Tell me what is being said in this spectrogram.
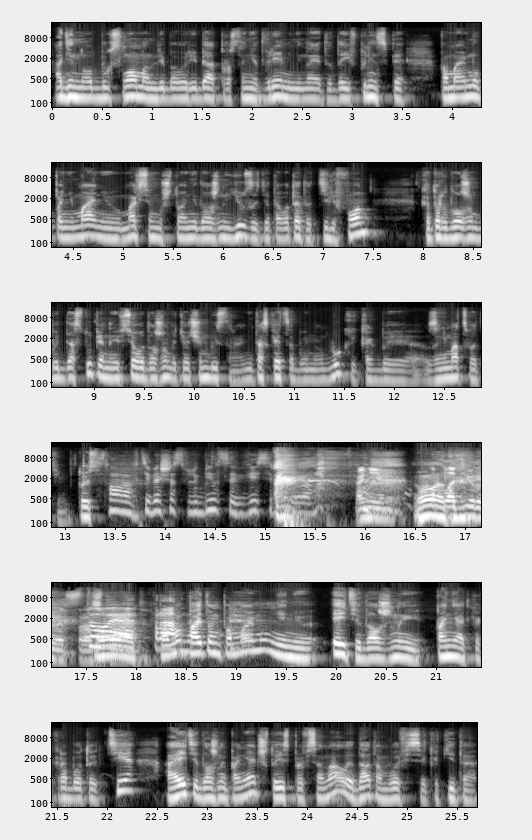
один ноутбук сломан, либо у ребят просто нет времени на это. Да и, в принципе, по моему пониманию, максимум, что они должны юзать, это вот этот телефон – который должен быть доступен, и все должно быть очень быстро. Не таскать с собой ноутбук и как бы заниматься вот этим. То есть... Слава, в тебя сейчас влюбился весь ритейл. Они аплодируют просто. Поэтому, по моему мнению, эти должны понять, как работают те, а эти должны понять, что есть профессионалы, да, там в офисе какие-то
